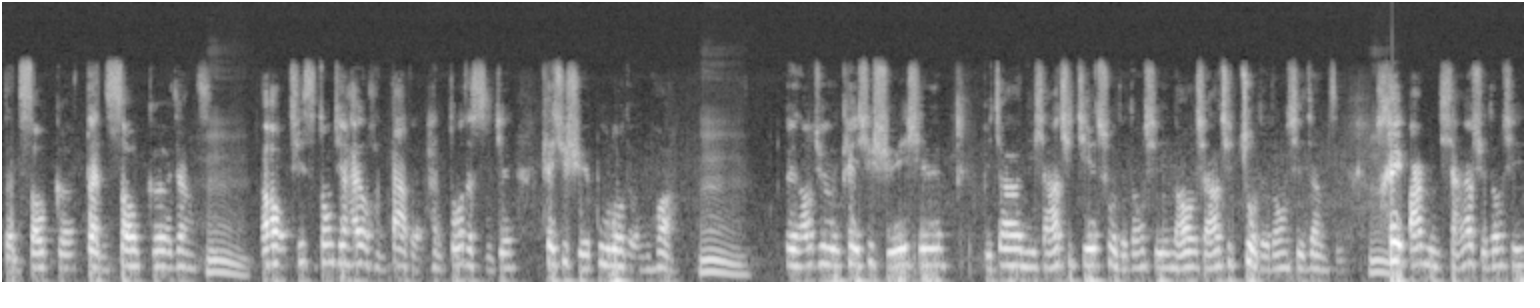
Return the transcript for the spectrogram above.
等收割，等收割这样子，嗯，然后其实中间还有很大的、很多的时间可以去学部落的文化，嗯，对，然后就可以去学一些比较你想要去接触的东西，然后想要去做的东西，这样子，嗯，可以把你想要学东西，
